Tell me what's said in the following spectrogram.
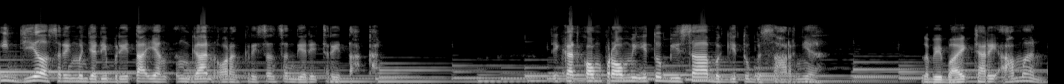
Injil sering menjadi berita yang enggan orang Kristen sendiri ceritakan. Tingkat kompromi itu bisa begitu besarnya. Lebih baik cari aman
